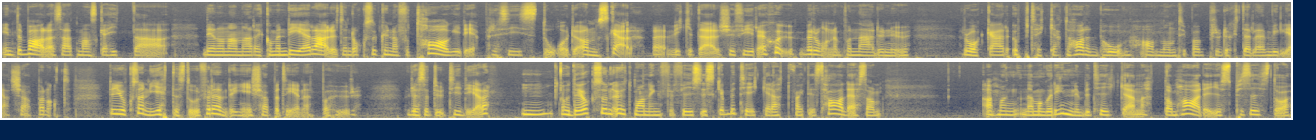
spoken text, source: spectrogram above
Inte bara så att man ska hitta det någon annan rekommenderar utan också kunna få tag i det precis då du önskar. Eh, vilket är 24-7 beroende på när du nu råkar upptäcka att du har ett behov av någon typ av produkt eller en vilja att köpa något. Det är ju också en jättestor förändring i köpbeteendet på hur, hur det sett ut tidigare. Mm. Och det är också en utmaning för fysiska butiker att faktiskt ha det som att man, när man går in i butiken, att de har det just precis då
